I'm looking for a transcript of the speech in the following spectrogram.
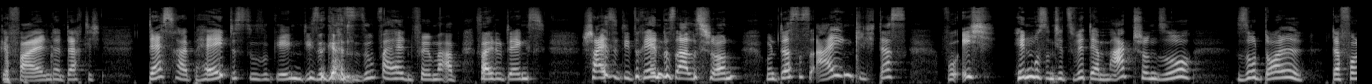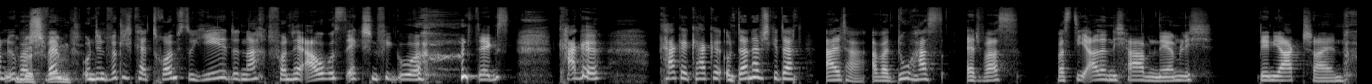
gefallen. Dann dachte ich, deshalb hatest du so gegen diese ganzen Superheldenfilme ab, weil du denkst, scheiße, die drehen das alles schon. Und das ist eigentlich das, wo ich hin muss. Und jetzt wird der Markt schon so, so doll davon überschwemmt. Überschwemmt. Und in Wirklichkeit träumst du jede Nacht von der August-Action-Figur und denkst, Kacke, Kacke, Kacke. Und dann habe ich gedacht, Alter, aber du hast etwas, was die alle nicht haben, nämlich den Jagdschein.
